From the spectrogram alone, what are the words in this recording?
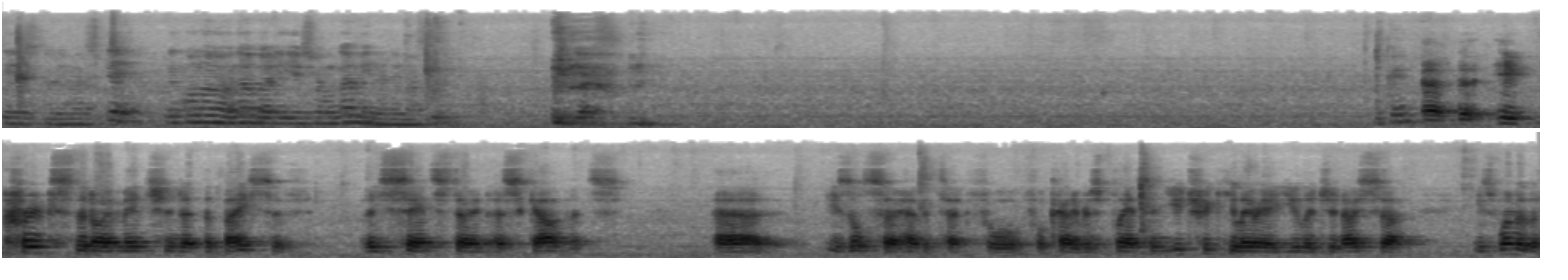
生しておりましてでこのようなバリエーションが見られます。Yes. OK Uh, the i- creeks that I mentioned at the base of these sandstone escarpments uh, is also habitat for, for carnivorous plants. And Utricularia uliginosa is one of the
